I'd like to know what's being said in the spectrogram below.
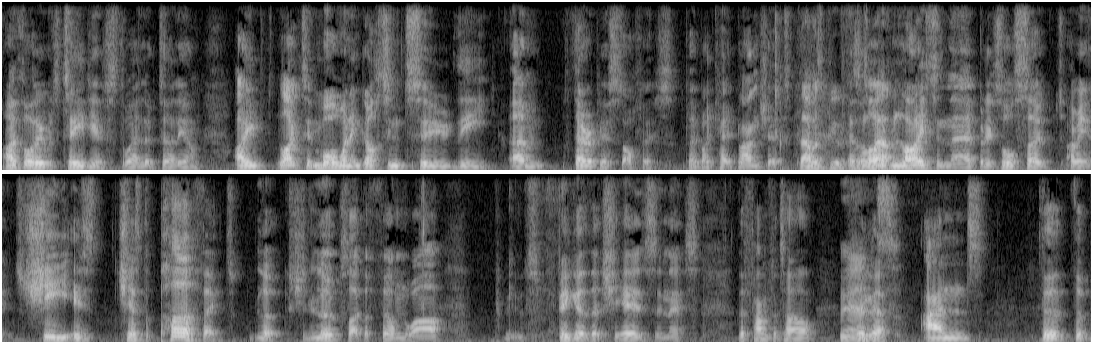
I thought it was tedious the way it looked early on. I liked it more when it got into the um, therapist's office, played by Cate Blanchett. That was beautiful. There's a lot well. of light in there, but it's also, I mean, she is she has the perfect look. She looks like the film noir figure that she is in this, the femme fatale figure, and the the.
